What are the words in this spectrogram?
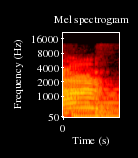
Yeter!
